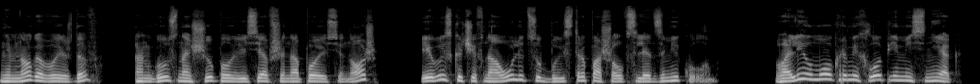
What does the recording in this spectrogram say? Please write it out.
Немного выждав, Ангус нащупал висевший на поясе нож и, выскочив на улицу, быстро пошел вслед за Микулом. Валил мокрыми хлопьями снег,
